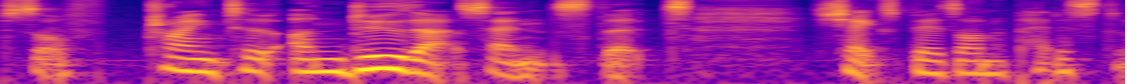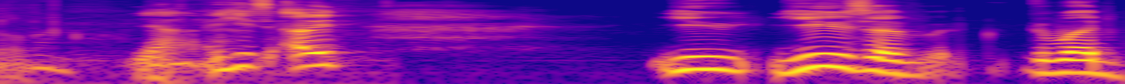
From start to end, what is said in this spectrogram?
sort of trying to undo that sense that Shakespeare's on a pedestal. Yeah, he's I mean you use a the word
